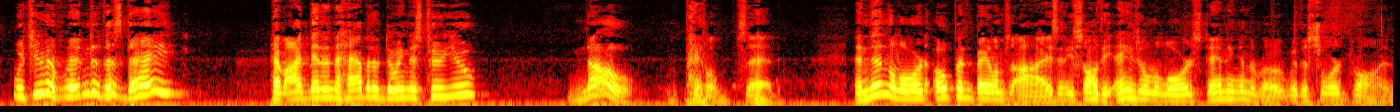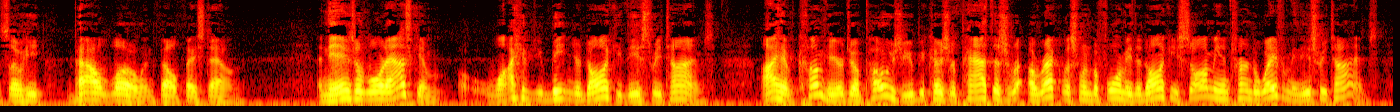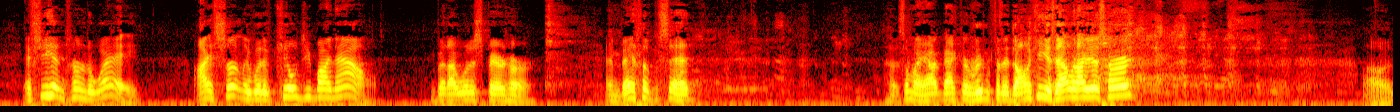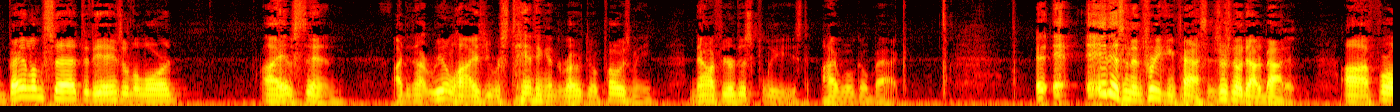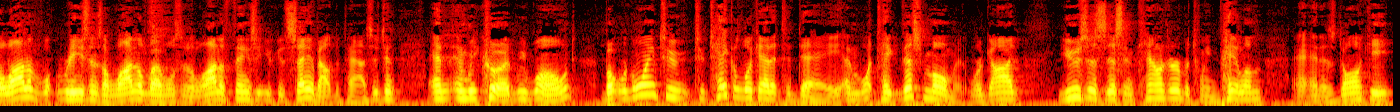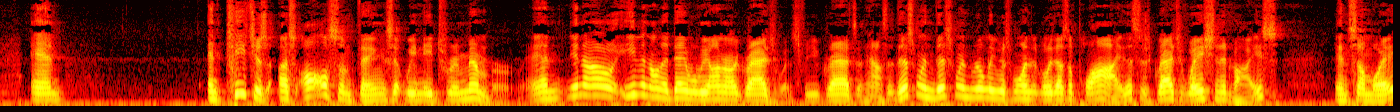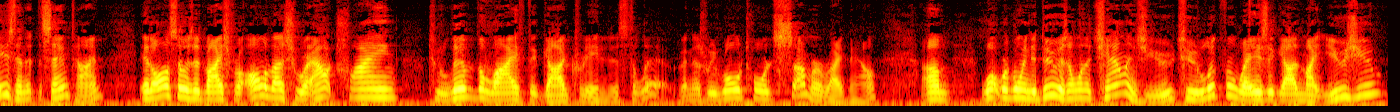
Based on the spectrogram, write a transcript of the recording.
which you have ridden to this day? Have I been in the habit of doing this to you? No, Balaam said. And then the Lord opened Balaam's eyes, and he saw the angel of the Lord standing in the road with a sword drawn. So he bowed low and fell face down. And the angel of the Lord asked him, Why have you beaten your donkey these three times? I have come here to oppose you because your path is a reckless one before me. The donkey saw me and turned away from me these three times. If she hadn't turned away, I certainly would have killed you by now, but I would have spared her. And Balaam said, Somebody out back there rooting for the donkey? Is that what I just heard? Uh, Balaam said to the angel of the Lord, I have sinned. I did not realize you were standing in the road to oppose me. Now, if you're displeased, I will go back. It, it, it is an intriguing passage. There's no doubt about it. Uh, for a lot of reasons, a lot of levels, there's a lot of things that you could say about the passage, and, and, and we could, we won't, but we're going to, to take a look at it today and what, take this moment where God uses this encounter between Balaam and his donkey, and and teaches us all some things that we need to remember. And you know, even on the day where we honor our graduates, for you grads in house, this one, this one really was one that really does apply. This is graduation advice in some ways, and at the same time, it also is advice for all of us who are out trying to live the life that God created us to live. And as we roll towards summer right now, um, what we're going to do is I want to challenge you to look for ways that God might use you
